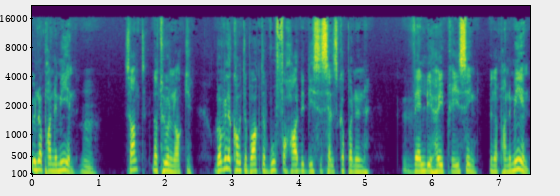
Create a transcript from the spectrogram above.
under pandemien. mm. Sant? Naturlig nok. Og Da vil jeg komme tilbake til hvorfor hadde disse selskapene en veldig høy prising under pandemien.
